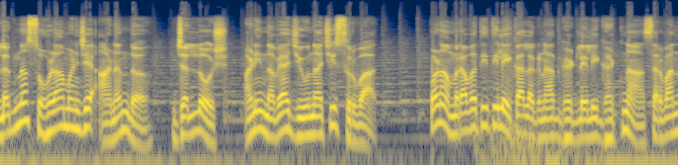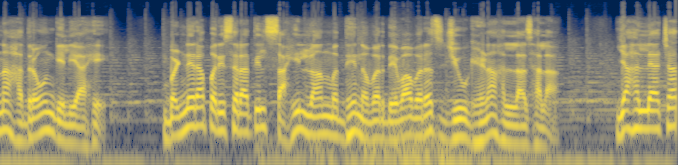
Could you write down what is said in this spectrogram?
लग्न सोहळा म्हणजे आनंद जल्लोष आणि नव्या जीवनाची सुरुवात. पण अमरावतीतील एका लग्नात घडलेली घटना सर्वांना हादरवून गेली आहे. बडनेरा परिसरातील साहिल लॉनमध्ये नवरदेवावरच जीवघेणा हल्ला झाला. या हल्ल्याचा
